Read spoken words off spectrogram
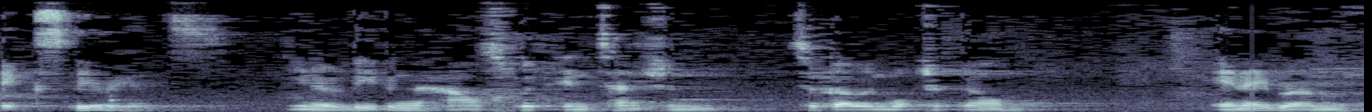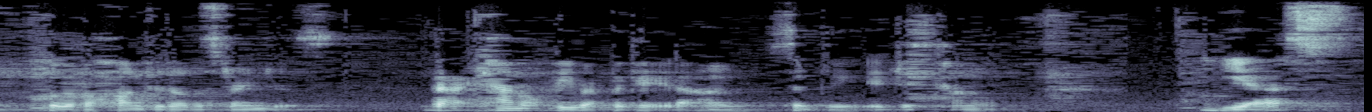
experience. You know, leaving the house with intention to go and watch a film in a room full of a hundred other strangers. That cannot be replicated at home. Simply, it just cannot. Yes,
